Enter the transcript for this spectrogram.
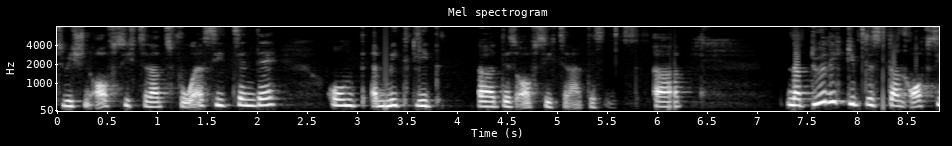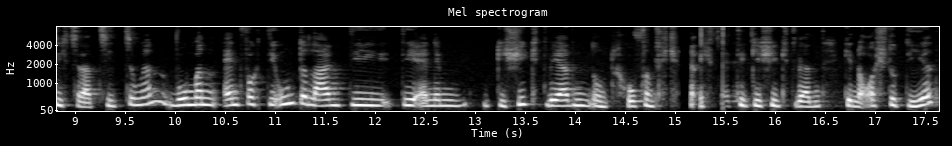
zwischen Aufsichtsratsvorsitzende und Mitglied äh, des Aufsichtsrates ist. Äh, natürlich gibt es dann Aufsichtsratssitzungen, wo man einfach die Unterlagen, die, die einem geschickt werden und hoffentlich rechtzeitig geschickt werden, genau studiert.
